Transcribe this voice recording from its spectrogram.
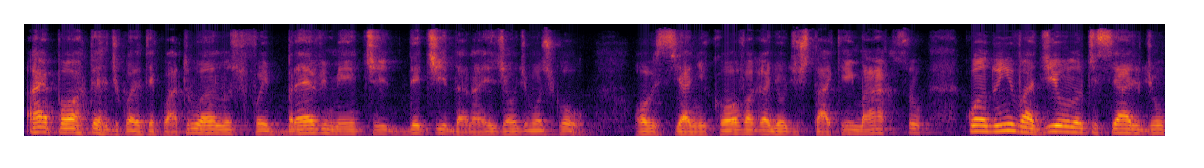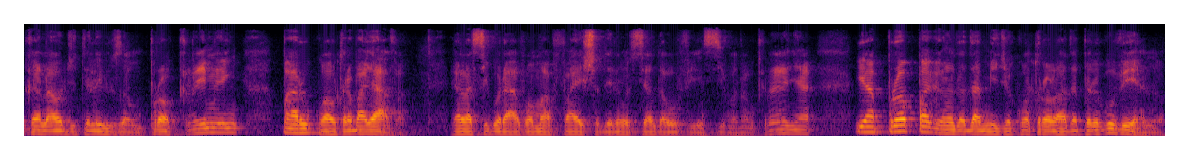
a repórter de 44 anos foi brevemente detida na região de Moscou. Ovsianikova ganhou destaque em março, quando invadiu o noticiário de um canal de televisão pró-Kremlin para o qual trabalhava. Ela segurava uma faixa denunciando a ofensiva na Ucrânia e a propaganda da mídia controlada pelo governo.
